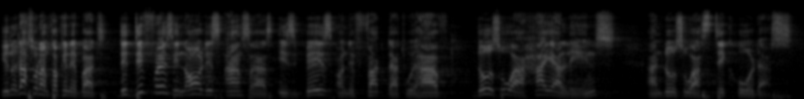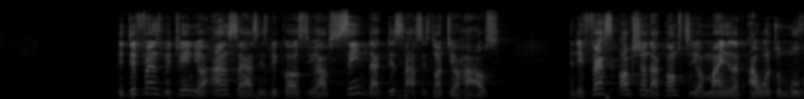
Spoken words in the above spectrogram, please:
You know, that's what I'm talking about. The difference in all these answers is based on the fact that we have those who are hirelings and those who are stakeholders. The difference between your answers is because you have seen that this house is not your house, and the first option that comes to your mind is that I want to move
